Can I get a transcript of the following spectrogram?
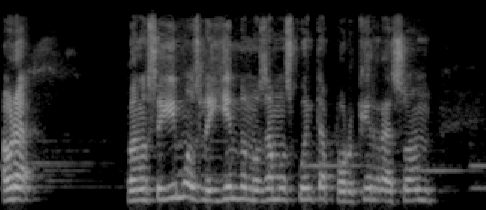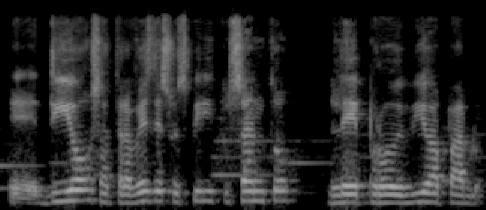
Ahora, cuando seguimos leyendo nos damos cuenta por qué razón eh, Dios a través de su Espíritu Santo le prohibió a Pablo.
